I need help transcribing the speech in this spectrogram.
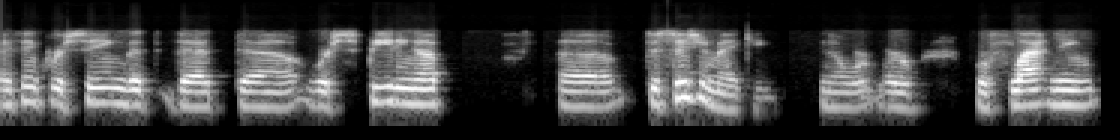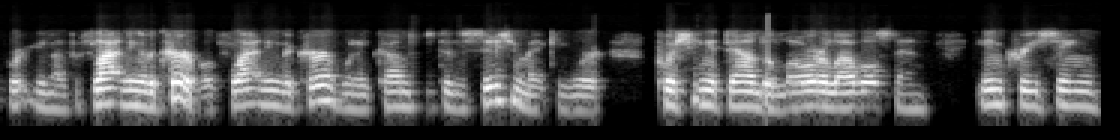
I think we're seeing that that uh, we're speeding up uh, decision making. You know, we're, we're we're flattening, we're, you know, the flattening of the curve. We're flattening the curve when it comes to decision making. We're pushing it down to lower levels and increasing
